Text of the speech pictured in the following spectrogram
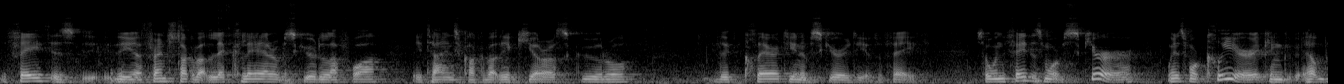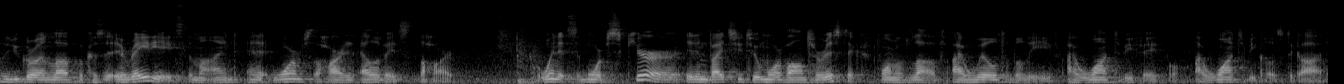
The faith is, the uh, French talk about le clair-obscur de la foi. The Italians talk about the chiaroscuro, the clarity and obscurity of the faith. So when the faith is more obscure, when it's more clear, it can help you grow in love because it irradiates the mind and it warms the heart, it elevates the heart. But when it's more obscure, it invites you to a more voluntaristic form of love. I will to believe. I want to be faithful. I want to be close to God.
